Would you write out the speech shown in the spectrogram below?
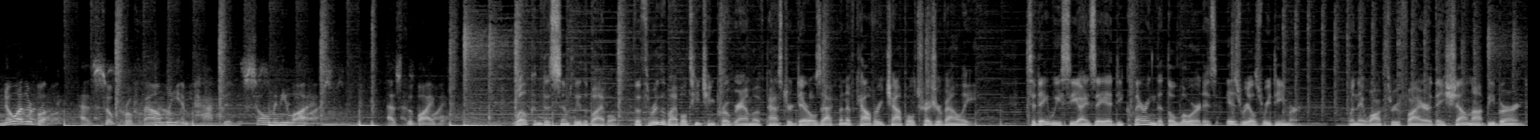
No other book has so profoundly impacted so many lives as the Bible. Welcome to Simply the Bible, the Through the Bible teaching program of Pastor Daryl Zachman of Calvary Chapel, Treasure Valley. Today we see Isaiah declaring that the Lord is Israel's Redeemer. When they walk through fire, they shall not be burned.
